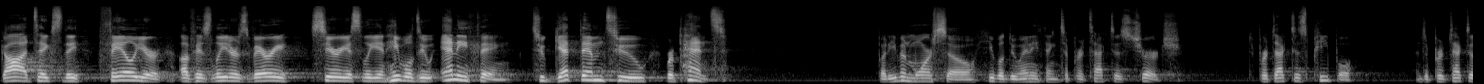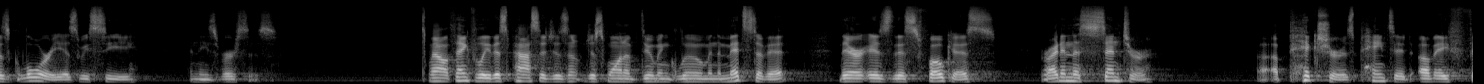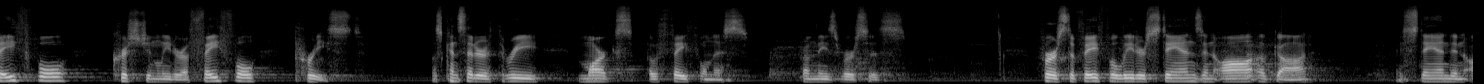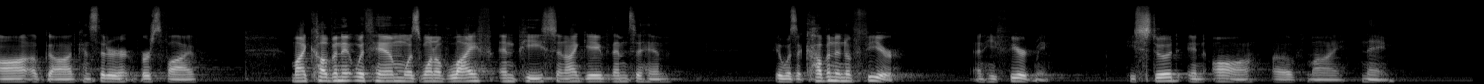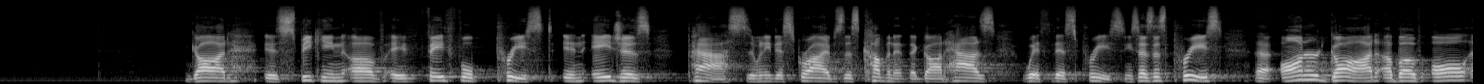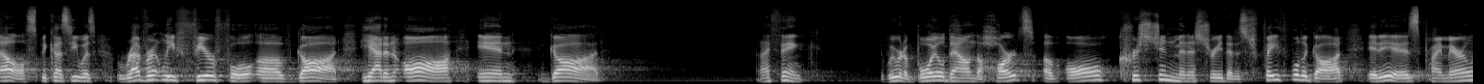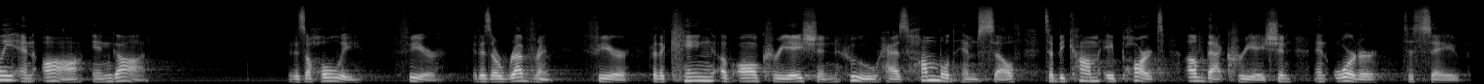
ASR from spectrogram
God takes the failure of his leaders very seriously, and he will do anything to get them to repent. But even more so, he will do anything to protect his church, to protect his people, and to protect his glory, as we see in these verses. Now, thankfully, this passage isn't just one of doom and gloom. In the midst of it, there is this focus right in the center a picture is painted of a faithful Christian leader, a faithful priest. Let's consider three marks of faithfulness from these verses. First, a faithful leader stands in awe of God. They stand in awe of God. Consider verse 5. My covenant with him was one of life and peace, and I gave them to him. It was a covenant of fear, and he feared me. He stood in awe of my name. God is speaking of a faithful priest in ages past when he describes this covenant that God has with this priest. He says this priest uh, honored God above all else because he was reverently fearful of God. He had an awe in God. And I think if we were to boil down the hearts of all Christian ministry that is faithful to God, it is primarily an awe in God. It is a holy fear, it is a reverent fear for the King of all creation who has humbled himself to become a part of that creation in order to save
